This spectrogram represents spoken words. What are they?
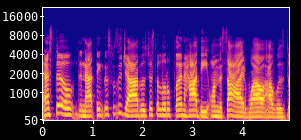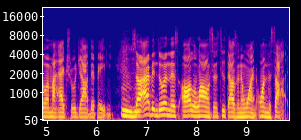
And I still did not think this was a job. It was just a little fun hobby on the side while I was doing my actual job that paid me. Mm-hmm. So I've been doing this all along since 2001 on the side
